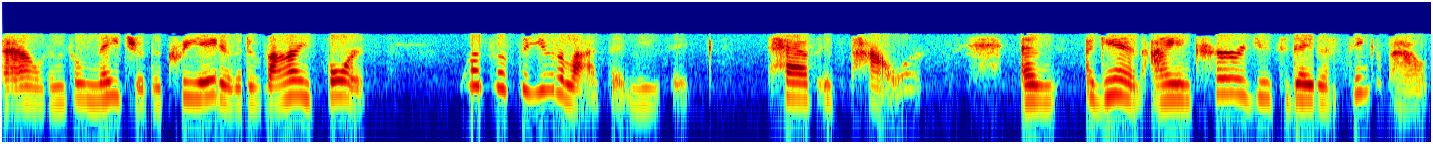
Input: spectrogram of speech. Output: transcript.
sounds. And so nature, the creator, the divine force, wants us to utilize that music, has its power. And again, I encourage you today to think about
